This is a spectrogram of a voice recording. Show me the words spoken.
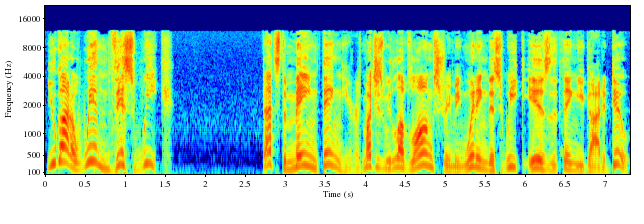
you got to win this week. That's the main thing here. As much as we love long streaming, winning this week is the thing you got to do.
